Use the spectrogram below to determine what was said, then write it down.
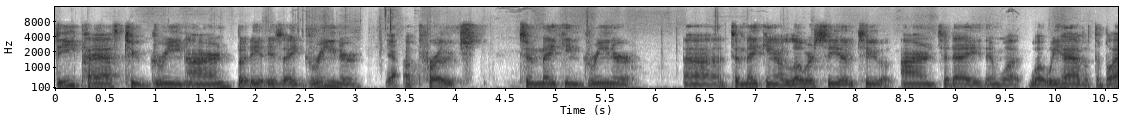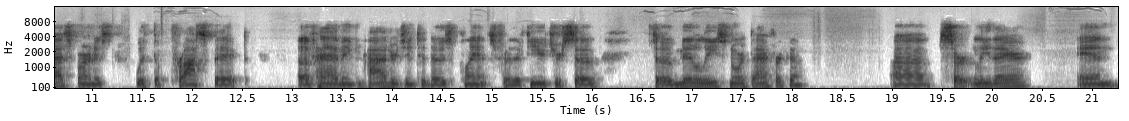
the path to green iron, but it is a greener approach to making greener, uh, to making a lower CO2 iron today than what, what we have with the blast furnace, with the prospect of having hydrogen to those plants for the future. So, so Middle East, North Africa, uh, certainly there, and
